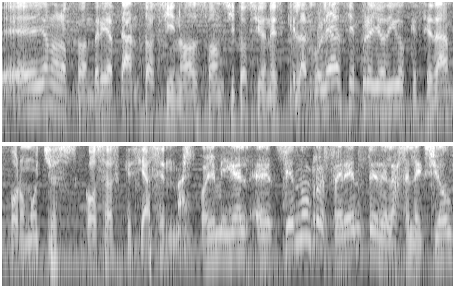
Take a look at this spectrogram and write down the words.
Eh, yo no lo pondría tanto así, ¿no? Son situaciones que las goleadas siempre yo digo que se dan por muchas cosas que se hacen mal. Oye Miguel, eh, siendo un referente de la selección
